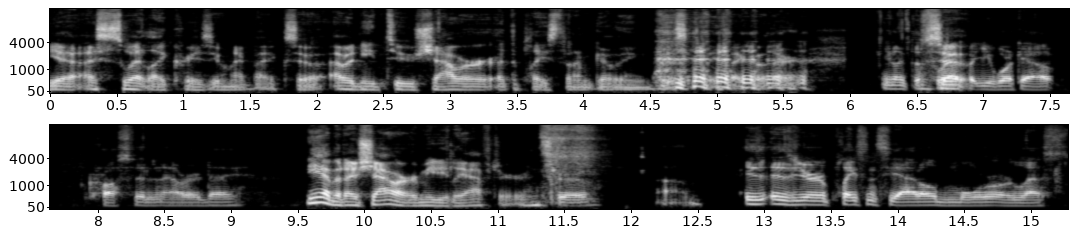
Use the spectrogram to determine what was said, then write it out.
Yeah, I sweat like crazy on my bike, so I would need to shower at the place that I'm going basically if I go there. You like to So- sweat, but you work out CrossFit an hour a day. Yeah, but I shower immediately after. True. Um, Is, is your place in Seattle more or less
